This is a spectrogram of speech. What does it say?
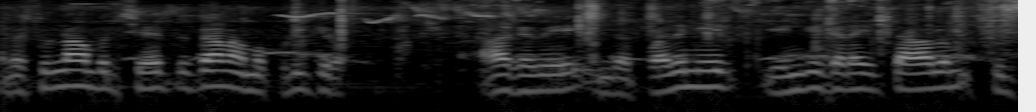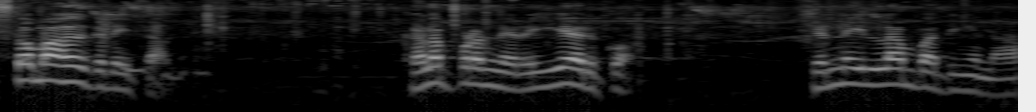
அந்த சுண்ணாம்பு சேர்த்து தான் நாம் குடிக்கிறோம். ஆகவே இந்த பதநீர் எங்கு கிடைத்தாலும் சுத்தமாக கிடைத்தால் கலப்படம் நிறைய இருக்கும். சென்னையிலலாம் பார்த்தீங்கன்னா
